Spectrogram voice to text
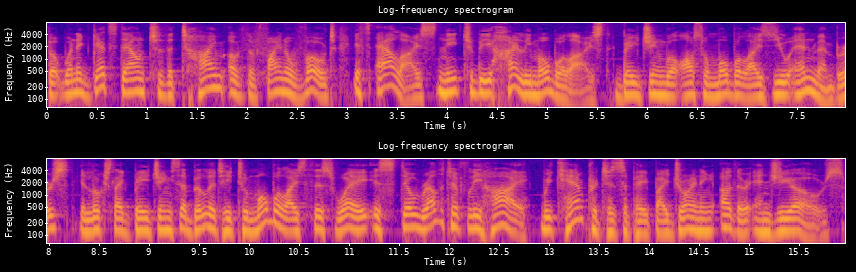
but when it gets down to the time of the final vote, its allies need to be highly mobilized. Beijing will also mobilize UN members. It looks like Beijing's ability to mobilize this way is still relatively high. We can participate by joining other NGOs.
